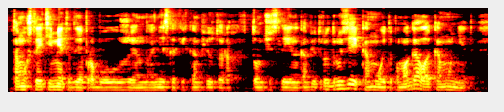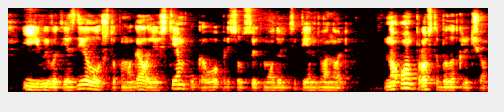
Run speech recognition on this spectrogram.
Потому что эти методы я пробовал уже на нескольких компьютерах, в том числе и на компьютерах друзей, кому это помогало, а кому нет. И вывод я сделал, что помогало лишь тем, у кого присутствует модуль TPM 2.0. Но он просто был отключен.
